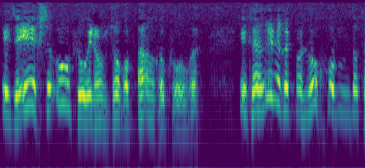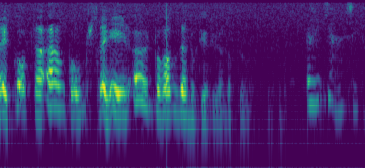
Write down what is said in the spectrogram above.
is de eerste auto in ons dorp aangekomen. Ik herinner het me nog, omdat hij kort na aankomst geheel uitbrandde. Noteert u dat, dokter? Uh, ja, zeker.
